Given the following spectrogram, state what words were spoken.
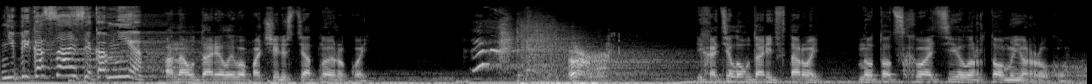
Не прикасайся ко мне! Она ударила его по челюсти одной рукой. И хотела ударить второй, но тот схватил ртом ее руку.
